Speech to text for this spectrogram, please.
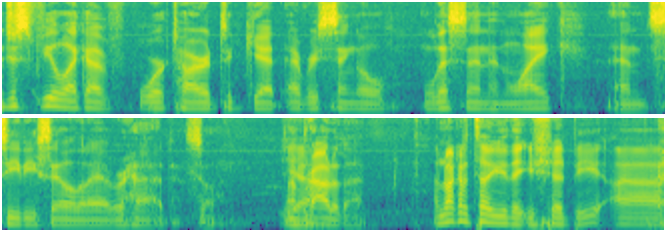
just feel like I've worked hard to get every single listen and like and CD sale that I ever had. So I'm Yeah. proud of that. I'm not going to tell you that you should be. Uh,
